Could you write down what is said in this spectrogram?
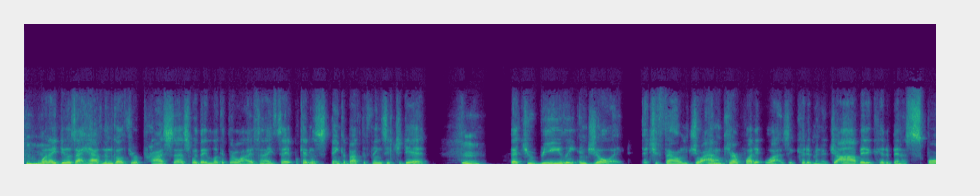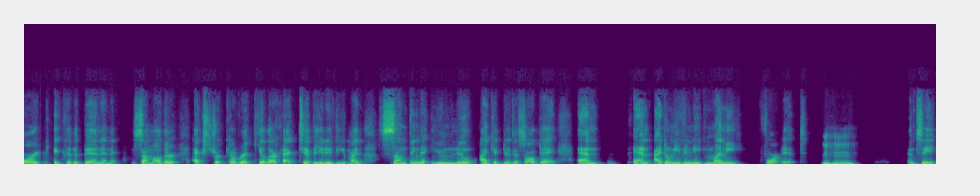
Mm-hmm. What I do is I have them go through a process where they look at their lives and I say, okay, let's think about the things that you did hmm. that you really enjoyed, that you found joy. I don't care what it was. It could have been a job, it could have been a sport, it could have been an, some other extracurricular activity that you might, something that you knew I could do this all day. And and I don't even need money for it. Mm-hmm. And see,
